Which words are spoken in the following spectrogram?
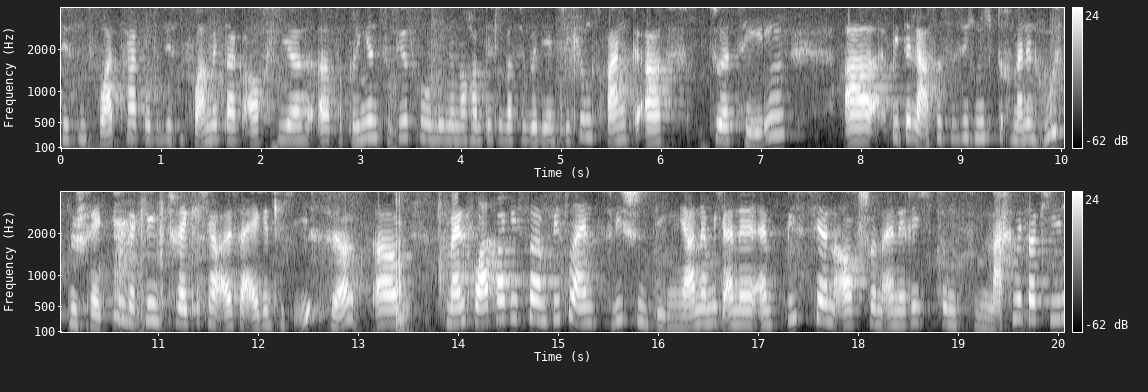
diesen Vortrag oder diesen Vormittag auch hier äh, verbringen zu dürfen und Ihnen noch ein bisschen was über die Entwicklungsbank äh, zu erzählen. Äh, bitte lassen Sie sich nicht durch meinen Husten schrecken, der klingt schrecklicher, als er eigentlich ist. Ja. Ähm, mein Vortrag ist so ein bisschen ein Zwischending, ja, nämlich eine, ein bisschen auch schon eine Richtung zum Nachmittag hin,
